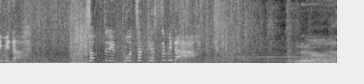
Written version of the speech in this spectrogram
여기입니다. 적들이 도착했습니다. 저건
